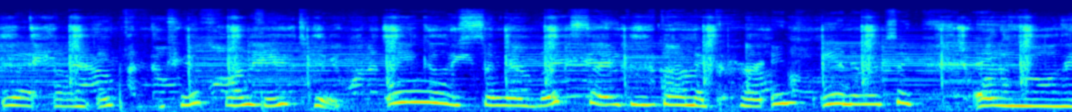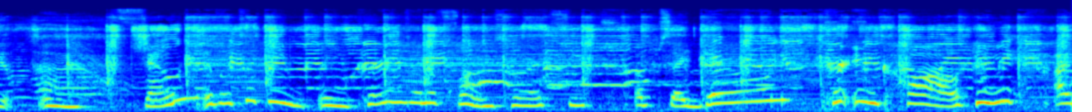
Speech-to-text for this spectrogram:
what um it transforms into. Ooh, so it looks like we've got a curtain and it looks like a, a phone. It looks like a, a curtains on a phone. So let's see upside down curtain call. I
